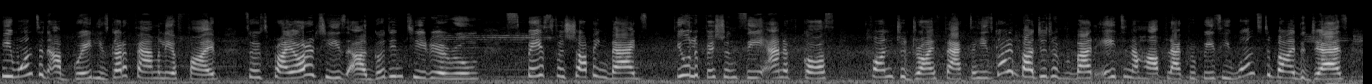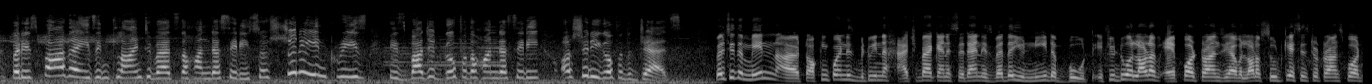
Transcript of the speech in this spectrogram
He wants an upgrade. He's got a family of five. So his priorities are good interior room, space for shopping bags, fuel efficiency, and of course, fun to drive factor. He's got a budget of about eight and a half lakh rupees. He wants to buy the Jazz, but his father is inclined towards the Honda City. So should he increase his budget, go for the Honda City, or should he go for the Jazz? Well, see, the main uh, talking point is between a hatchback and a sedan is whether you need a boot. If you do a lot of airport runs, you have a lot of suitcases to transport,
